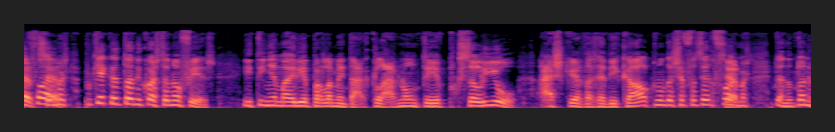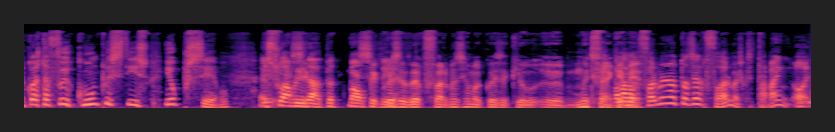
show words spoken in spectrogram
para fazer certo. Porquê é que António Costa não fez? E tinha maioria parlamentar. Claro, não teve, porque se aliou à esquerda radical que não deixa fazer reformas. Portanto, António Costa foi cúmplice disso. Eu percebo a sua habilidade para tomar o Essa poder. coisa da reformas é uma coisa que eu, eh, muito A francamente. reforma eu não estou a dizer reformas, que está bem. Olha,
